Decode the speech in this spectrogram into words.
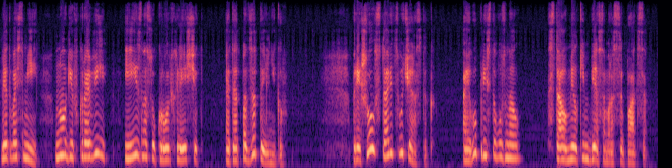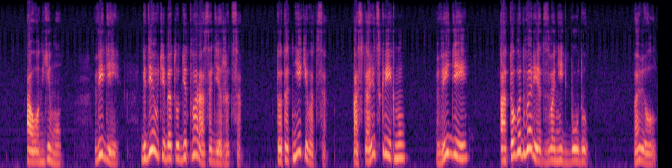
лет восьми, ноги в крови и из носу кровь хлещет. Это от подзатыльников. Пришел старец в участок, а его пристав узнал. Стал мелким бесом рассыпаться, а он ему — «Веди, где у тебя тут детвора содержится?» Тот отнекиваться, а старец крикнул. «Веди, а то во дворец звонить буду». Повел.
